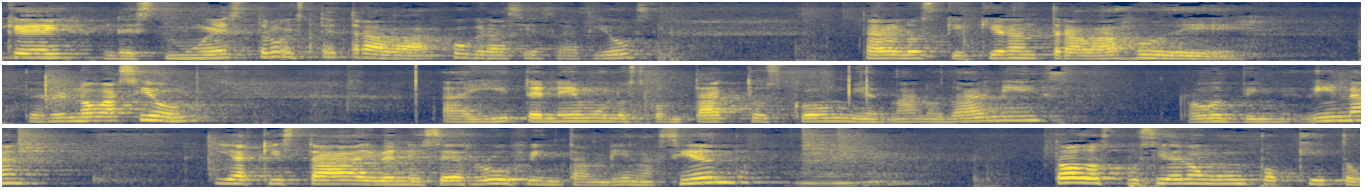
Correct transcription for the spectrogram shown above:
que les muestro este trabajo, gracias a Dios. Para los que quieran trabajo de, renovación, ahí tenemos los contactos con mi hermano Danis, Rodvin Medina. Y aquí está Ebenezer Roofing también haciendo. Todos pusieron un poquito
